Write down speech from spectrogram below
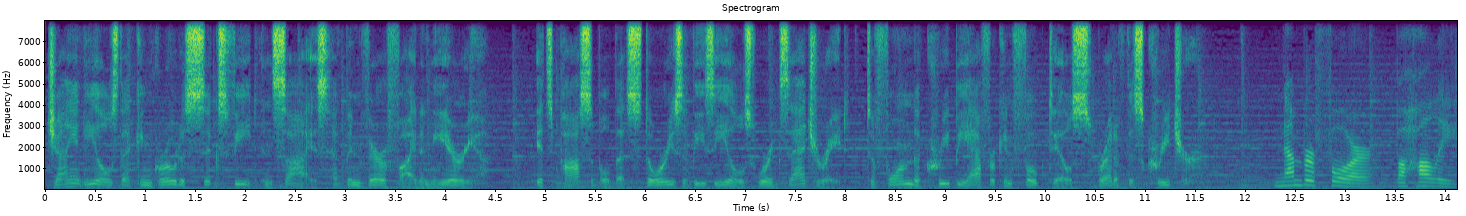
Giant eels that can grow to 6 feet in size have been verified in the area. It's possible that stories of these eels were exaggerated to form the creepy African folktales spread of this creature. Number four, Gbahali.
